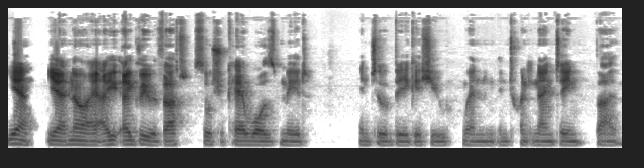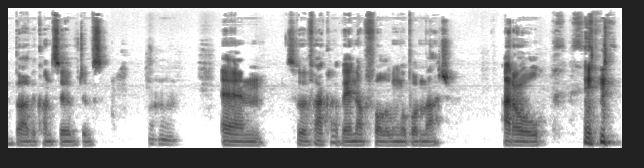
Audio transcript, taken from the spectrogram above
Yeah, yeah, no, I, I I agree with that. Social care was made into a big issue when in 2019 by by the Conservatives. Mhm. Um, so the fact that they're not following up on that at all in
